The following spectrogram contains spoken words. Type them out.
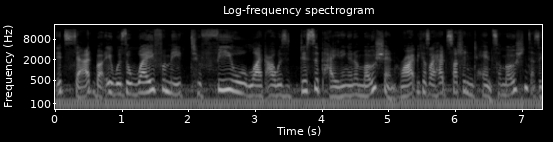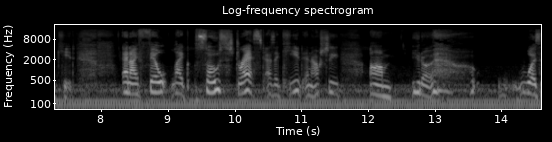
it's sad but it was a way for me to feel like i was dissipating an emotion right? Because i had such intense emotions as a kid and i felt like so stressed as a kid and actually um you know was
